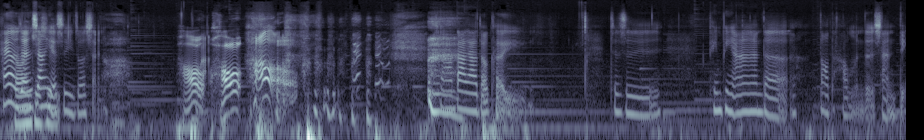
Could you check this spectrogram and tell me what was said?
还有人生也是一座山。好好好，希望大家都可以，就是平平安安的到达我们的山顶。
